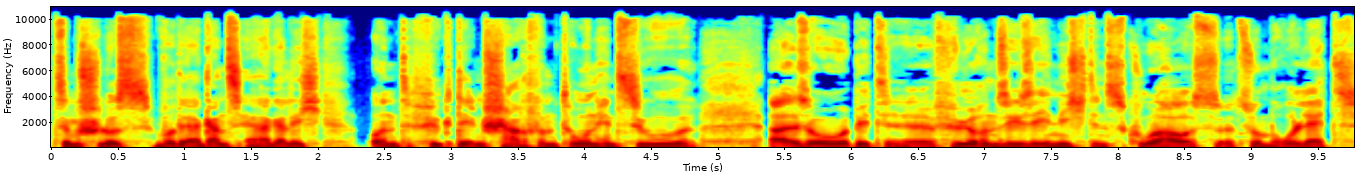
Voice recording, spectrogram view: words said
Zum Schluss wurde er ganz ärgerlich und fügte in scharfem Ton hinzu Also bitte führen Sie sie nicht ins Kurhaus äh, zum Roulette.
